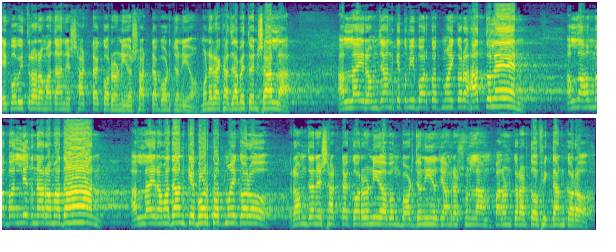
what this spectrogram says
এই পবিত্র রমাদানের ষাটটা করণীয় ষাটটা বর্জনীয়। মনে রাখা যাবে তো ইনশাআল্লাহ। আল্লাহ এই রমজানকে তুমি বরকতময় করো, হাত তোলেন। আল্লাহ বাল্লিগনা রমাদান। আল্লাহ রমাদানকে বরকতময় করো। রমজানের ষাটটা করণীয় এবং বর্জনীয় যে আমরা শুনলাম, পালন করার তৌফিক দান করো।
